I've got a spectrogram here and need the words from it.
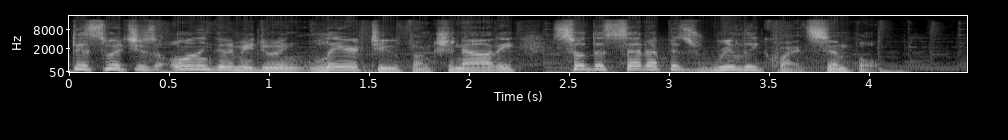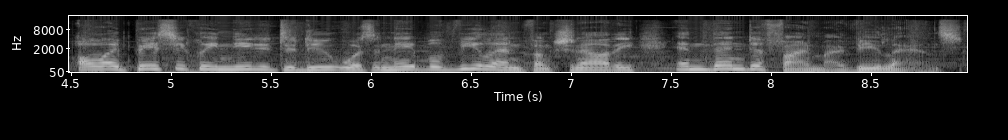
This switch is only going to be doing layer 2 functionality, so the setup is really quite simple. All I basically needed to do was enable VLAN functionality and then define my VLANs.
